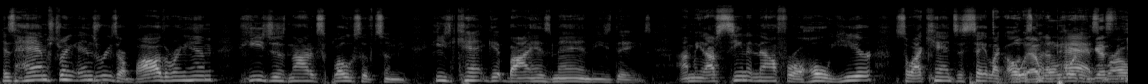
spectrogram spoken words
His hamstring injuries are bothering him. He's just not explosive to me. He can't get by his man these days. I mean, I've seen it now for a whole year, so I can't just say like, oh, Well, it's gonna pass, bro.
